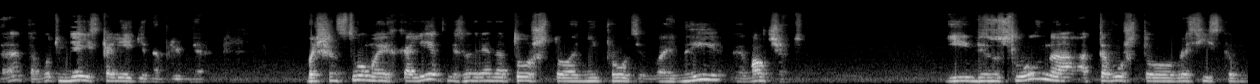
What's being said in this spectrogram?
да, там вот у меня есть коллеги, например, большинство моих коллег, несмотря на то, что они против войны, э, молчат. И, безусловно, от того, что в российском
